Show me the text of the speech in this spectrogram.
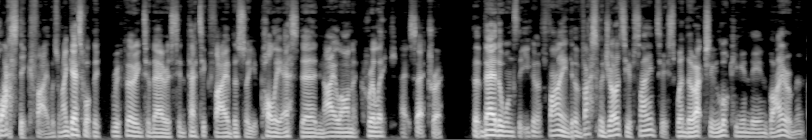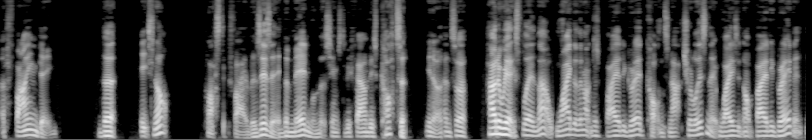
plastic fibers. And I guess what they're referring to there is synthetic fibers, so your polyester, nylon, acrylic, etc. That they're the ones that you're going to find. The vast majority of scientists, when they're actually looking in the environment, are finding that it's not plastic fibers, is it? The main one that seems to be found is cotton, you know, and so how do we explain that? Why do they not just biodegrade? Cotton's natural, isn't it? Why is it not biodegrading?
